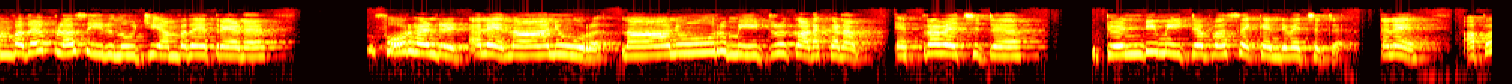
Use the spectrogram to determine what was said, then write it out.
അമ്പത് പ്ലസ് ഇരുന്നൂറ്റി അമ്പത് എത്രയാണ്? ഫോർ ഹൺഡ്രഡ് അല്ലെ? നാനൂറ്. നാനൂറ് മീറ്റർ കടക്കണം. എത്ര വെച്ചിട്ട്? ട്വന്റി മീറ്റർ പെർ സെക്കൻഡ് വെച്ചിട്ട് അല്ലെ? അപ്പൊ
